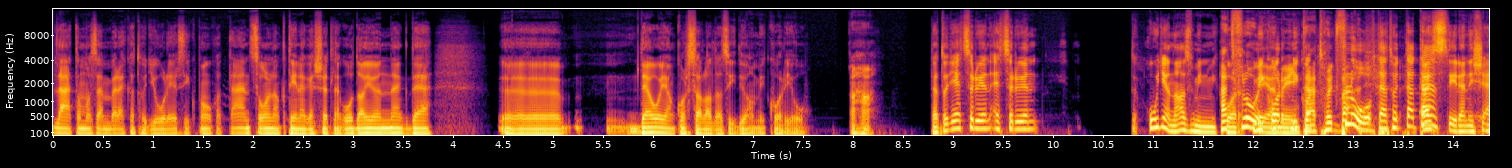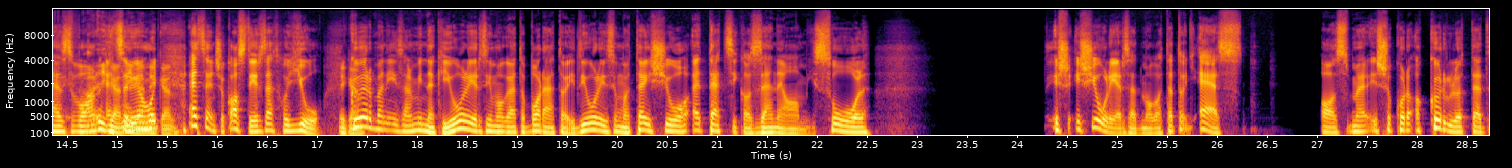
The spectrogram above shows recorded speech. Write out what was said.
látom az embereket, hogy jól érzik magukat, táncolnak, tényleg esetleg oda jönnek, de, de olyankor szalad az idő, amikor jó. Aha. Tehát, hogy egyszerűen, egyszerűen ugyanaz, mint mikor... Hát flow mikor, élmény, mikor, tehát, hogy flow, tehát, hogy a tánctéren is ez van. Igen, egyszerűen, igen, hogy igen. egyszerűen csak azt érzed, hogy jó. Igen. Körbenézel, mindenki jól érzi magát, a barátaid jól érzi magát, te is jó, tetszik a zene, ami szól, és, és jól érzed magad. Tehát, hogy ez az, mert, és akkor a körülötted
